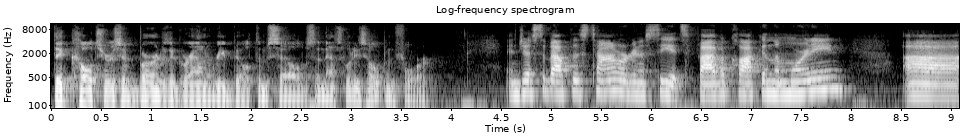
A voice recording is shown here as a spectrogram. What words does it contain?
that cultures have burned to the ground and rebuilt themselves, and that's what he's hoping for. And just about this time, we're going to see it's five o'clock in the morning. Uh,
